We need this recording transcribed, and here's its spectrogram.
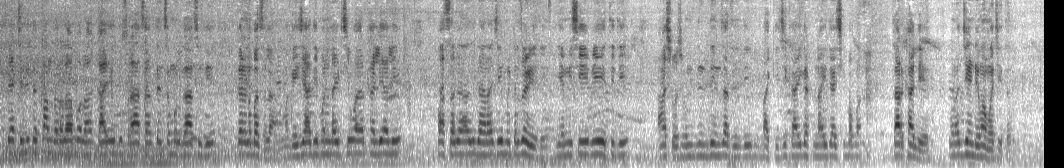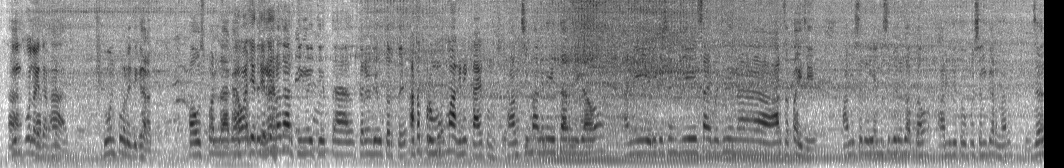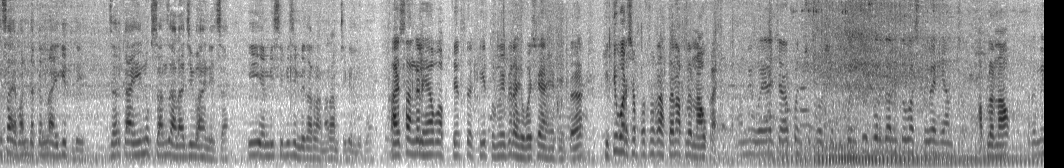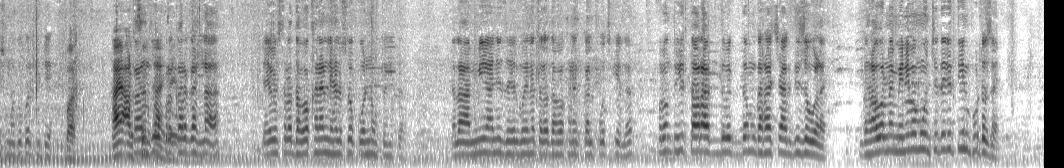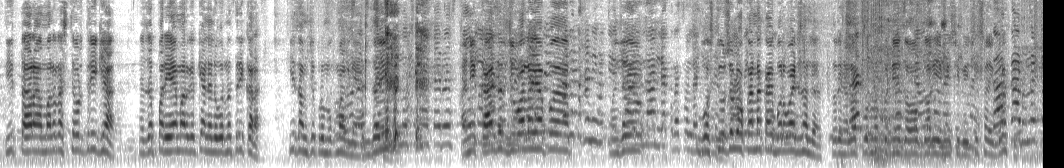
त्यांच्या तिथं कामदाराला बोला काय दुसरा असा त्यांचा मुलगा असू दे करणं बसला. मग याच्या आधी पण लाईटची वायर खाली आली. पाच सहा घराची मीटर जळली ती एम सी बी येते ती. आश्वासन दिन जाते ती. बाकीची काही घटना आहे त्याची बाबा तार खाली आहे. पुन्हा झेंडे मामाची तर दोन पोल आहेत. हा दोन पोल आहे ती घरात. पाऊस पडला का आवाज येते ना? येते करंट उतरतोय. आता प्रमुख मागणी काय तुमची? आमची मागणी तार निघावं आणि इरिगेशन जी साहेबाची ना अर्ज पाहिजे. आम्ही सगळे एम सी बीला जातो. आम्ही तिथं उपोषण करणार. जर साहेबांनी दखल नाही घेतली जर काही नुकसान झाला जीवहानीचा ही एम सी बी जिम्मेदार राहणार आमच्या गल्लीतलं. काय सांगाल ह्या बाबतीत की तुम्ही बी रहिवाशी आहेत इथं. किती वर्षापासून राहताना आपलं नाव काय? आम्ही वयाच्या पंचवीस वर्ष पंचवीस वर्ष झालं तर वास्तव्य आहे आमचं. आपलं नाव? रमेश मधुकर फिटे. बर. काय काल अडचण जो काय प्रकार घडला त्यावेळेस त्याला दवाखान्यात न्यायला सुद्धा कोण नव्हतं इथं. त्याला आम्ही आणि झहीर बहिणी त्याला दवाखान्यात काल पोच केलं. परंतु ही तार अगदी एकदम घराच्या अगदी जवळ आहे. घरावरनं मिनिमम उंची त्याची तीन फुटच आहे. ती तार आम्हाला रस्त्यावर तरी घ्या. जर पर्याय मार्ग कॅनलवरनं तरी करा. हीच आमची प्रमुख मागणी आहे. जरी आणि काय जर जीवाला या प- म्हणजे वस्तीवरच्या लोकांना काय बरं वाईट झालं तर ह्याला पूर्णपणे जबाबदार एम एस सी बीचे साहेब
